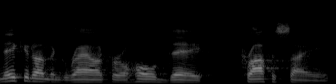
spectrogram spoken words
naked on the ground for a whole day, prophesying,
